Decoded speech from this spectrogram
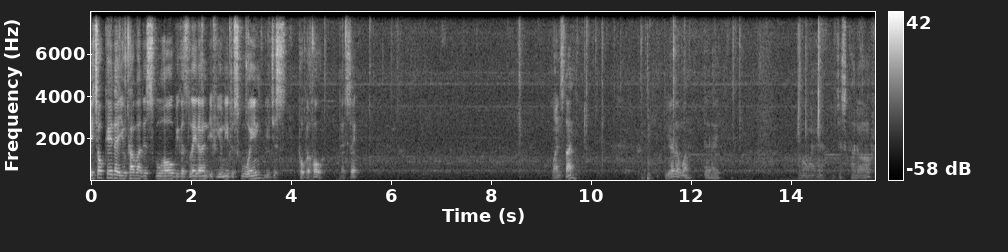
It's okay that you cover this screw hole because later on if you need to screw in, you just poke a hole. That's it. One's done. The other one that I oh here, just cut it off.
